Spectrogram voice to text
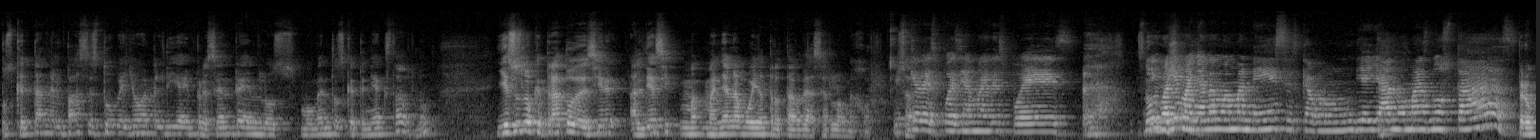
pues, qué tan en paz estuve yo en el día y presente en los momentos que tenía que estar, ¿no? Y eso es lo que trato de decir, al día ma mañana voy a tratar de hacerlo mejor. Es o sea, que después ya no hay después. No, Igual y mañana no amaneces, cabrón, un día ya nomás no estás. Pero,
